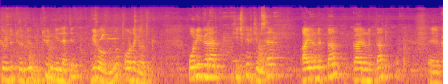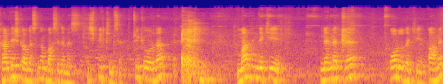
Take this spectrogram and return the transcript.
Kürdü, Türk'ü, bütün milletin bir olduğunu orada gördük. Orayı gören hiçbir kimse ayrılıktan, gayrılıktan, e, kardeş kavgasından bahsedemez. Hiçbir kimse. Çünkü orada Mardin'deki Mehmet'le Ordu'daki Ahmet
